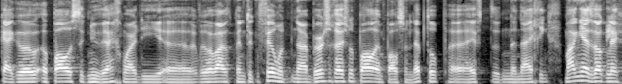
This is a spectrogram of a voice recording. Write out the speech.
Kijk, eh, Paul is natuurlijk nu weg, maar die, eh, we waren ik ben natuurlijk veel met, naar beurzen geweest met Paul. En Paul zijn laptop eh, heeft een, een neiging. Maakt niet uit welke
